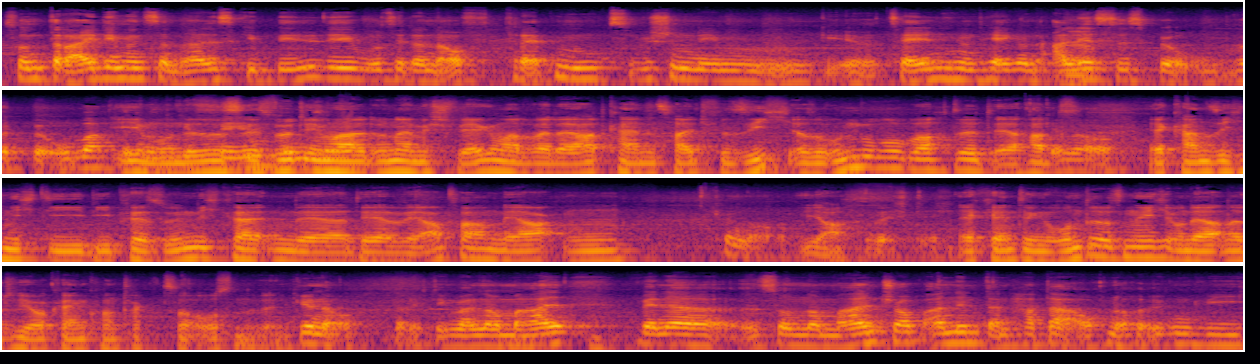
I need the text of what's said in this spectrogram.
so ein dreidimensionales Gebilde, wo sie dann auf Treppen zwischen den Zellen hin und her gehen und alles ist beo wird beobachtet. Eben, und es, ist, gefilmt es wird und ihm so. halt unheimlich schwer gemacht, weil er hat keine Zeit für sich, also unbeobachtet. Er, hat, Genau. er kann sich nicht die, die Persönlichkeiten der, der Wärter merken. Genau, Ja, richtig. er kennt den Grundriss nicht und er hat natürlich auch keinen Kontakt zur Außenwelt. Genau, richtig. Weil normal, wenn er so einen normalen Job annimmt, dann hat er auch noch irgendwie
